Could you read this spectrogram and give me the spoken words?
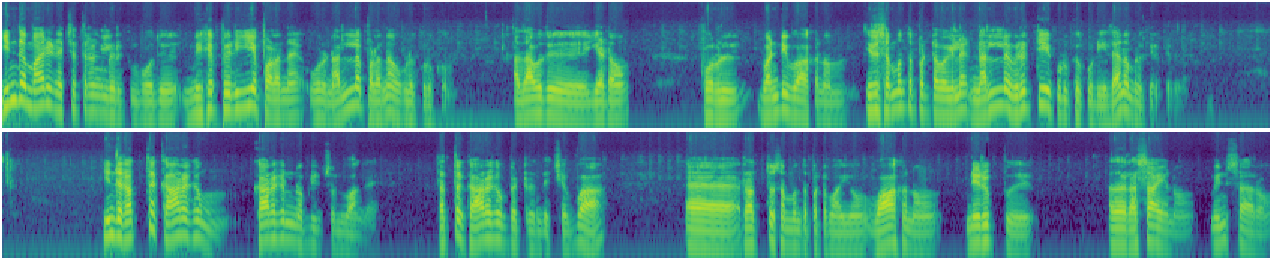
இந்த மாதிரி நட்சத்திரங்கள் இருக்கும்போது மிகப்பெரிய பலனை ஒரு நல்ல பலனை அவங்களுக்கு கொடுக்கும். அதாவது இடம் பொருள் வண்டி வாகனம் இது சம்மந்தப்பட்ட வகையில் நல்ல விருத்தியை கொடுக்கக்கூடியதாக நம்மளுக்கு இருக்குது. இந்த ரத்த காரகம் காரகன் அப்படின்னு சொல்லுவாங்க. ரத்த காரகம் பெற்ற இந்த செவ்வாய் ஆஹ், ரத்தம் சம்மந்தப்பட்டமாயும் வாகனம் நெருப்பு அதாவது ரசாயனம் மின்சாரம்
